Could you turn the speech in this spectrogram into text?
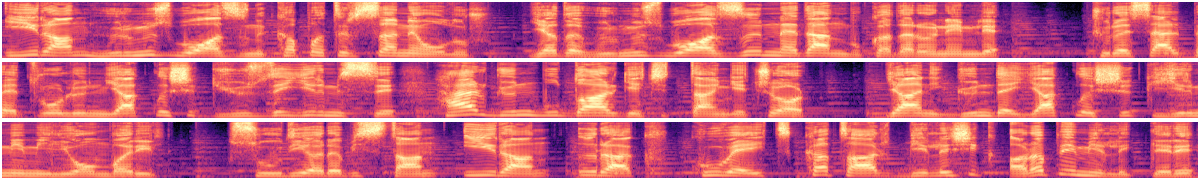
İran Hürmüz Boğazı'nı kapatırsa ne olur? Ya da Hürmüz Boğazı neden bu kadar önemli? Küresel petrolün yaklaşık %20'si her gün bu dar geçitten geçiyor. Yani günde yaklaşık 20 milyon varil. Suudi Arabistan, İran, Irak, Kuveyt, Katar, Birleşik Arap Emirlikleri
